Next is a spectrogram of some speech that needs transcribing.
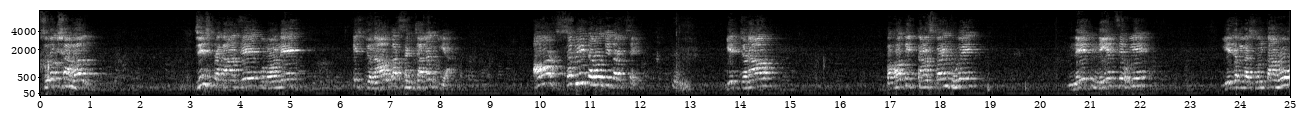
सुरक्षा बल, जिस प्रकार से उन्होंने इस चुनाव का संचालन किया। और सभी दलों की तरफ़ से ये चुनाव बहुत ही ट्रांसपेरेंट हुए, नेक नियत से हुए। ये जब मैं सुनता हूँ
